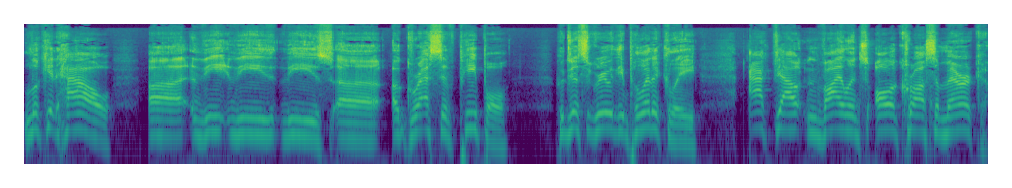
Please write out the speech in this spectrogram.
Look at how uh, the, the, these uh, aggressive people who disagree with you politically act out in violence all across America.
